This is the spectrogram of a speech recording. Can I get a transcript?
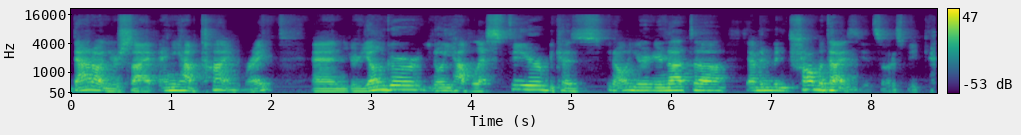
that on your side and you have time right? And you're younger you know you have less fear because you know you're, you're not uh, you haven't been traumatized yet so to speak.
